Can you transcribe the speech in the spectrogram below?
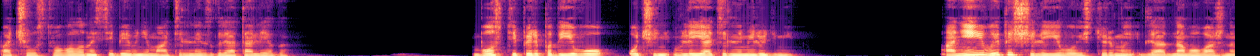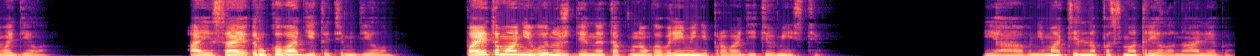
почувствовала на себе внимательный взгляд Олега. Босс теперь под его очень влиятельными людьми. Они и вытащили его из тюрьмы для одного важного дела. А Исай руководит этим делом, поэтому они вынуждены так много времени проводить вместе. Я внимательно посмотрела на Олега.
